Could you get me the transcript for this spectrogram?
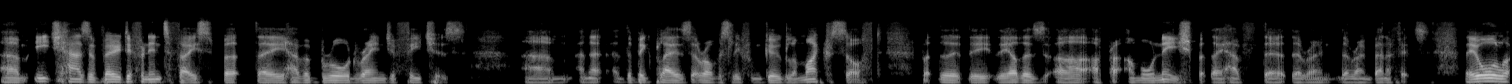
Um, each has a very different interface, but they have a broad range of features. Um, and that, the big players are obviously from Google and Microsoft, but the, the, the others are, are, are more niche, but they have their, their, own, their own benefits. They all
